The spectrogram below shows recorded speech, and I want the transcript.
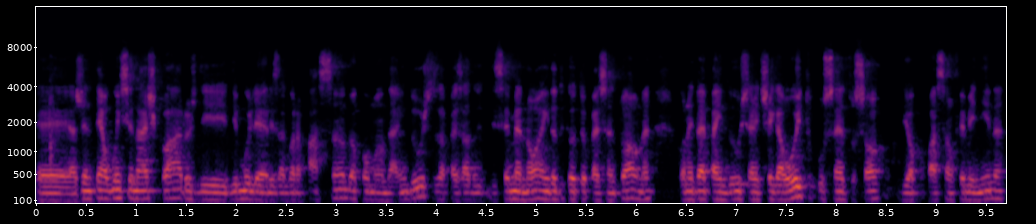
é, a gente tem alguns sinais claros de, de, mulheres agora passando a comandar indústrias, apesar de ser menor ainda do que o teu percentual, né? Quando a gente vai para a indústria, a gente chega a 8% só de ocupação feminina,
